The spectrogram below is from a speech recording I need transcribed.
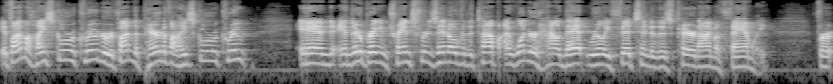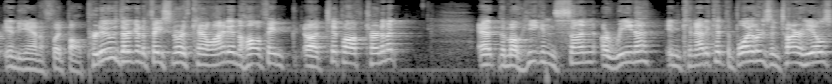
if I'm a high school recruit or if I'm the parent of a high school recruit and and they're bringing transfers in over the top, I wonder how that really fits into this paradigm of family for Indiana football. Purdue, they're going to face North Carolina in the Hall of Fame uh, tip-off tournament at the Mohegan Sun Arena in Connecticut. The Boilers and Tar Heels,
